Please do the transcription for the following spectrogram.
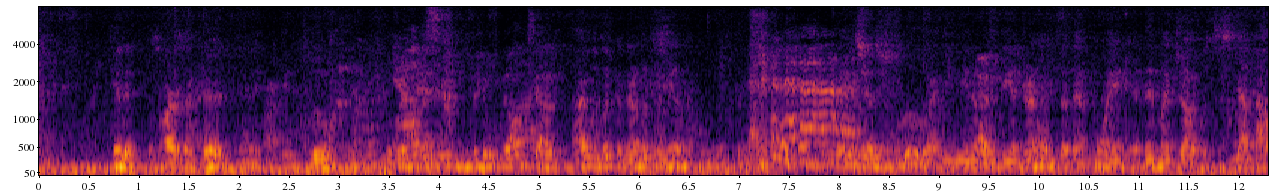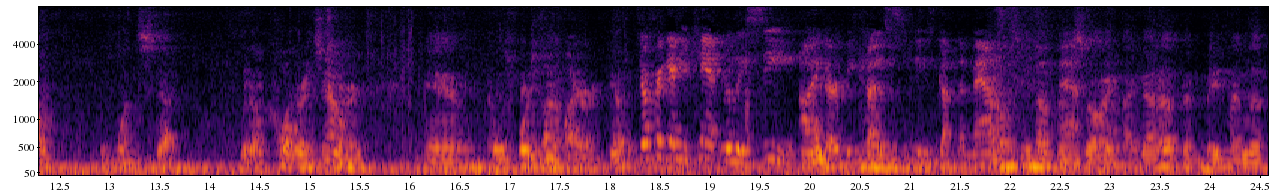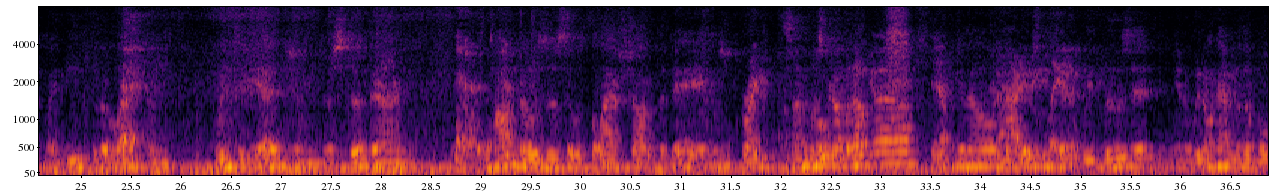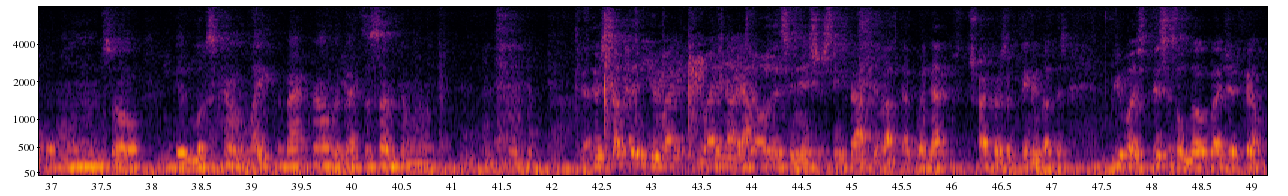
hit it as hard as I could, and it, it flew. We all just, we all just kind of, I was looking, they're looking at me, I'm like, "Ooh, that's pretty cool." It just flew. I mean, you know, the adrenaline's at that point, and then my job was to step out with one step without a quarter inch down. And I was fortunate on enough. fire. Yep. Don't forget, he can't really see either because mm-hmm. he's got the mask. I don't see nothing, so I, I got up and made my left, my beat to the left and went to the edge and just stood there and Tom knows this, it was the last shot of the day, it was bright, sun was coming up. Yeah. You know, and God, if we didn't get it, we'd lose it, and you know, we don't have another mobile home, mm-hmm. so it looks kind of light in the background, but that's the sun coming up. There's something you might, you might not know that's an interesting fact about that. When that truck was thinking about this, realize this is a low budget film.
